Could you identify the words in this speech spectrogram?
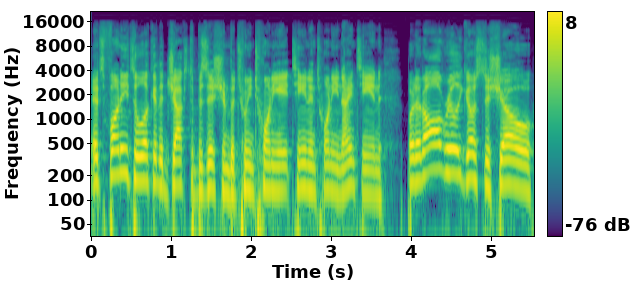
it's funny to look at the juxtaposition between 2018 and 2019, but it all really goes to show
